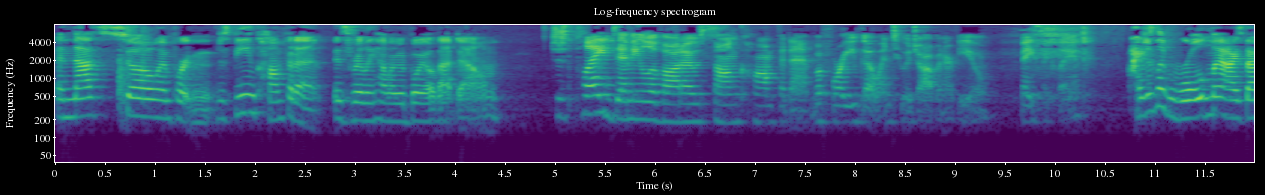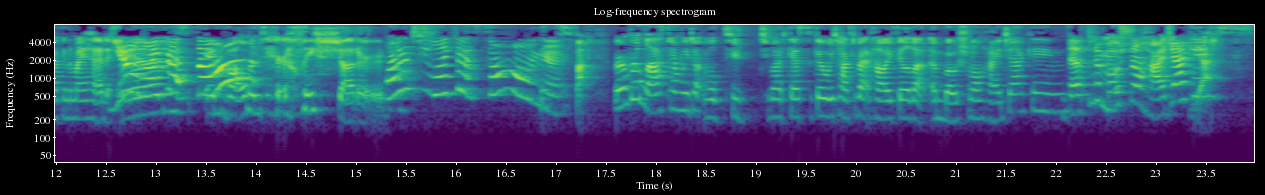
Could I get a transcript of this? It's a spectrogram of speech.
And that's so important. Just being confident is really how I would boil that down. just play Demi Lovato's song Confident before you go into a job interview, basically. I just like rolled my eyes back into my head You don't like and involuntarily shuddered. Why don't you like that song? It's fine. Remember last time we talked, well, two, two podcasts ago, we talked about how I feel about emotional hijacking? That's an emotional hijacking? Yes.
